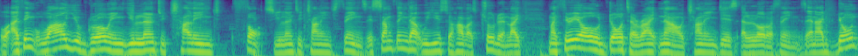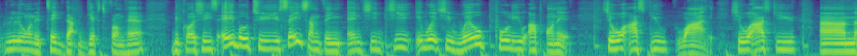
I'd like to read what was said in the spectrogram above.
well, I think while you're growing, you learn to challenge thoughts you learn to challenge things. It's something that we used to have as children. Like my three-year-old daughter right now challenges a lot of things and i don't really want to take that gift from her because she's able to you say something and she she she will pull you up on it. She will ask you why. She will ask you um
